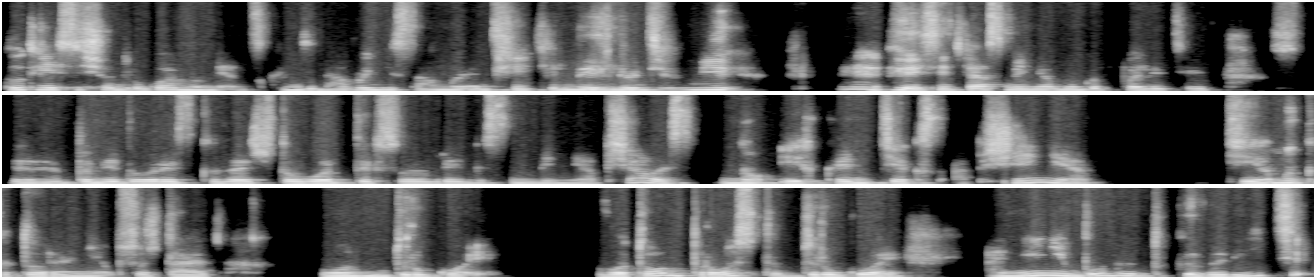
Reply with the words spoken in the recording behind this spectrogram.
тут есть еще другой момент. Скандинавы не самые общительные люди в мире. И сейчас меня могут полететь э, помидоры и сказать, что вот ты в свое время с ними не общалась, но их контекст общения, темы, которые они обсуждают, он другой вот он просто другой. Они не будут говорить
